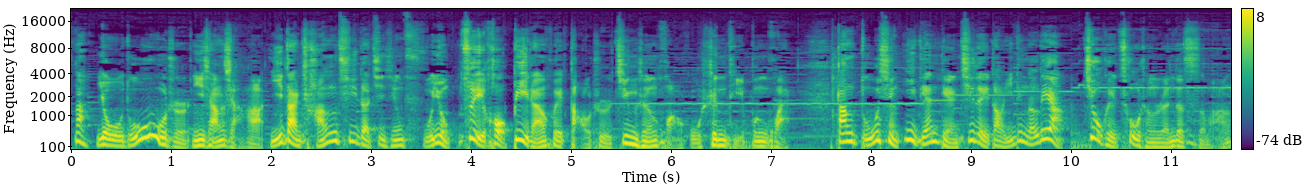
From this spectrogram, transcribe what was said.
那有毒物质，你想想啊，一旦长期的进行服用，最后必然会导致精神恍惚、身体崩坏。当毒性一点点积累到一定的量，就会促成人的死亡。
